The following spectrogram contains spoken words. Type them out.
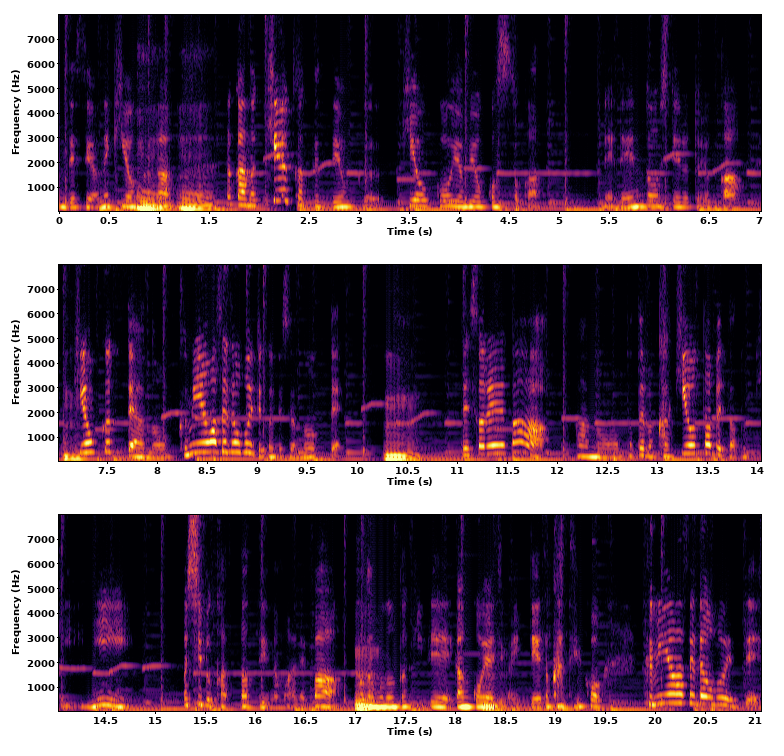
んですよね記憶うんが、うん。だからあの嗅覚ってよく記憶を呼び起こすとかで連動しているというか、うん。記憶ってあの組み合わせで覚えていくんですよ脳って。うん。でそれがあの例えば柿を食べた時にまあ渋かったっていうのもあれば、うん。子供の時で頑固親父がいてとかっていうこう組み合わせで覚えて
